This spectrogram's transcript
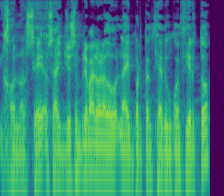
hijo, no sé. O sea, yo siempre he valorado la importancia de un concierto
